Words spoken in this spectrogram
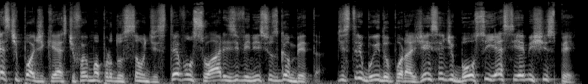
Este podcast foi uma produção de Estevão Soares e Vinícius Gambetta, distribuído por Agência de Bolsa e SMXP.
